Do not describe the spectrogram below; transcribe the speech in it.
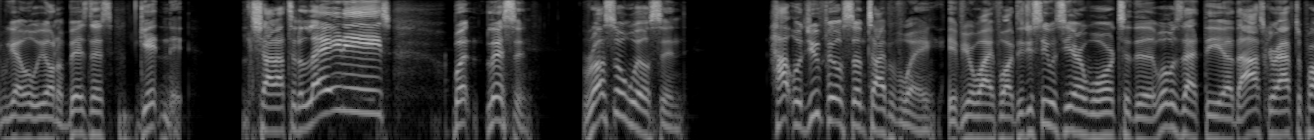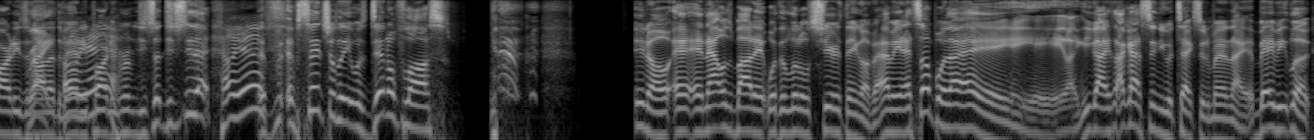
We got we own a business. Getting it. Shout out to the ladies. But listen, Russell Wilson. How would you feel some type of way if your wife walked? Did you see what Ciara wore to the what was that the uh, the Oscar after parties and all Right. that the Oh, vanity yeah. party room? Did you, did you see that? Hell yeah. If, essentially, it was dental floss. you know, and, and that was about it with a little sheer thing of it. I mean, at some point, like, hey, hey, hey, hey, like you guys, I gotta send you a text in the middle of the night, baby. Look,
